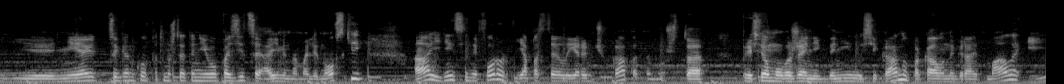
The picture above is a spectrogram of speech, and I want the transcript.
и не Цыганков, потому что это не его позиция, а именно Малиновский. А единственный форвард я поставил Яремчука, потому что при всем уважении к Данилу Сикану, пока он играет мало, и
